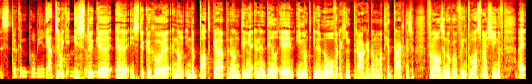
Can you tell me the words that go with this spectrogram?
stukken proberen? Ja, tuurlijk. In stukken, eh, in stukken gooien en dan in de badkuip en dan dingen. En een deel in, iemand in een oven. Dat ging trager dan wat gedacht. En zo, van alles en nog wat. Of in het wasmachine. Of, eh,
